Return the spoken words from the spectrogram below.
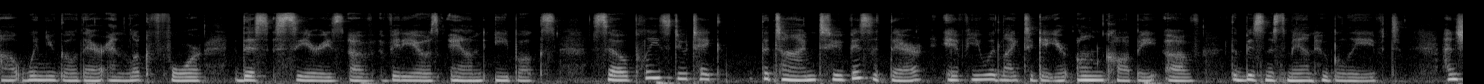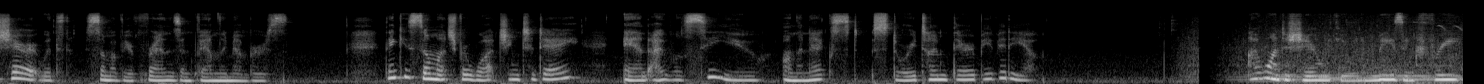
uh, when you go there and look for this series of videos and ebooks. So please do take the time to visit there if you would like to get your own copy of The Businessman Who Believed and share it with some of your friends and family members. Thank you so much for watching today, and I will see you on the next Storytime Therapy video. I want to share with you an amazing free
